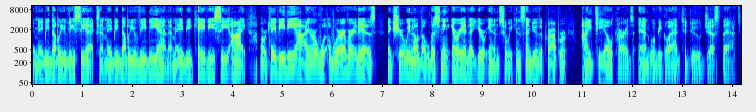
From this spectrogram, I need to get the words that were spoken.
it may be WVCX, it may be WVBN, it may be KVCI or KVDI or wh- wherever it is. Make sure we know the listening area that you're in so we can send you the proper ITL cards, and we'll be glad to do just that.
